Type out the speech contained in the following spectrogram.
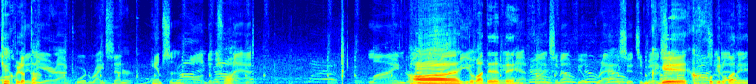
in 걸렸다. 좋아. 아. 이러면 안 되는데 그게. 거기로 가네.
